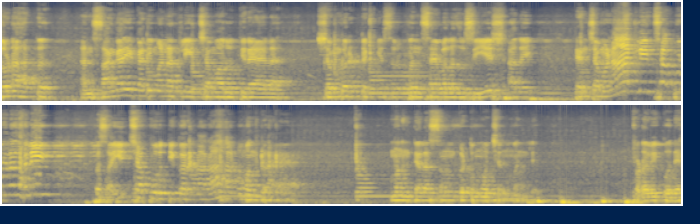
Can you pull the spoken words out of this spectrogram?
जोडा हात. आणि सांगा एखादी मनातली इच्छा मारुती राहायला. शंभर टक्के सरपंच साहेबाला जसं यश आलंय त्यांच्या मनातली इच्छा पूर्ण झाली तसा इच्छा पूर्ती करणारा हनुमंत आहे म्हणून त्याला संकट मोचन म्हणले. थोडा विको द्या.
